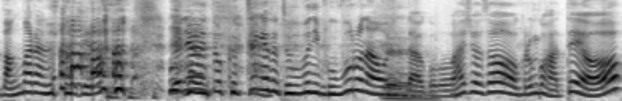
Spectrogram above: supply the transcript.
막말하는 스타일이라 왜냐면 또 극중에서 두 분이 부부로 나오신다고 네. 하셔서 그런 것 같아요.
